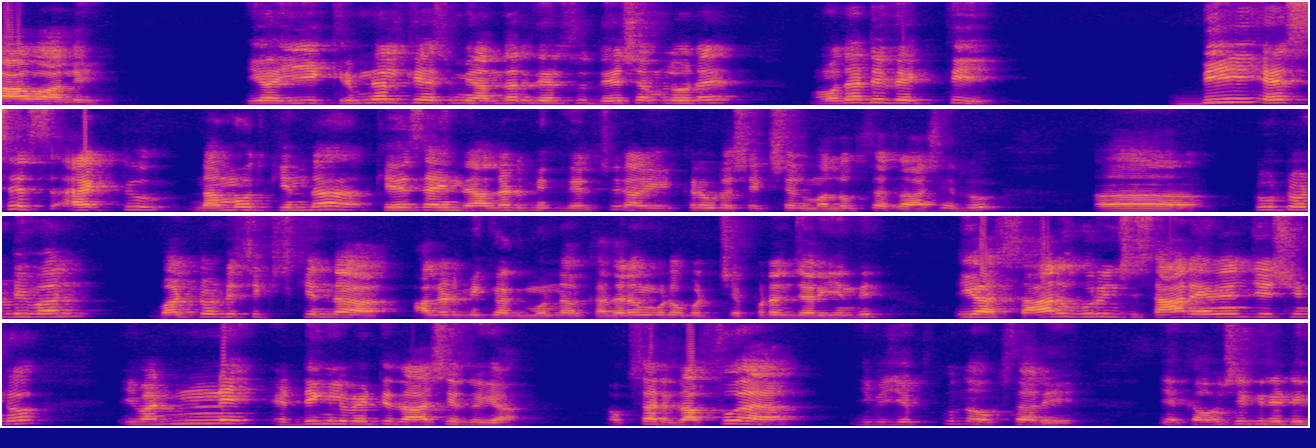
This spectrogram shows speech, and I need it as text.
కావాలి. ఇక ఈ క్రిమినల్ కేసు మీ అందరికీ తెలుసు దేశంలోనే మొదటి వ్యక్తి బిఎస్ఎస్ యాక్ట్ నమోదు కింద కేసు అయింది. ఆల్రెడీ మీకు తెలుసు ఇక్కడ కూడా సెక్షన్ మళ్ళీ ఒకసారి రాసిర్రు. Two twenty one one twenty six కింద ఆల్రెడీ మీకు అది మొన్న కథనం కూడా ఒకటి చెప్పడం జరిగింది. ఇక సార్ గురించి సార్ ఏమేం చేసిండో ఇవన్నీ హెడ్డింగ్లు పెట్టి రాసిర్రు ఇక. ఒకసారి రఫ్గా ఇవి చెప్పుకుందాం ఒకసారి. ఇక కౌశిక్ రెడ్డి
